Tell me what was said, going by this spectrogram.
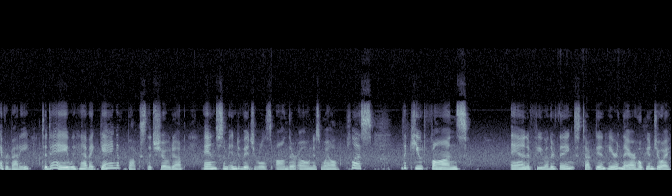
everybody. Today we have a gang of bucks that showed up and some individuals on their own as well, plus the cute fawns and a few other things tucked in here and there. Hope you enjoy.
